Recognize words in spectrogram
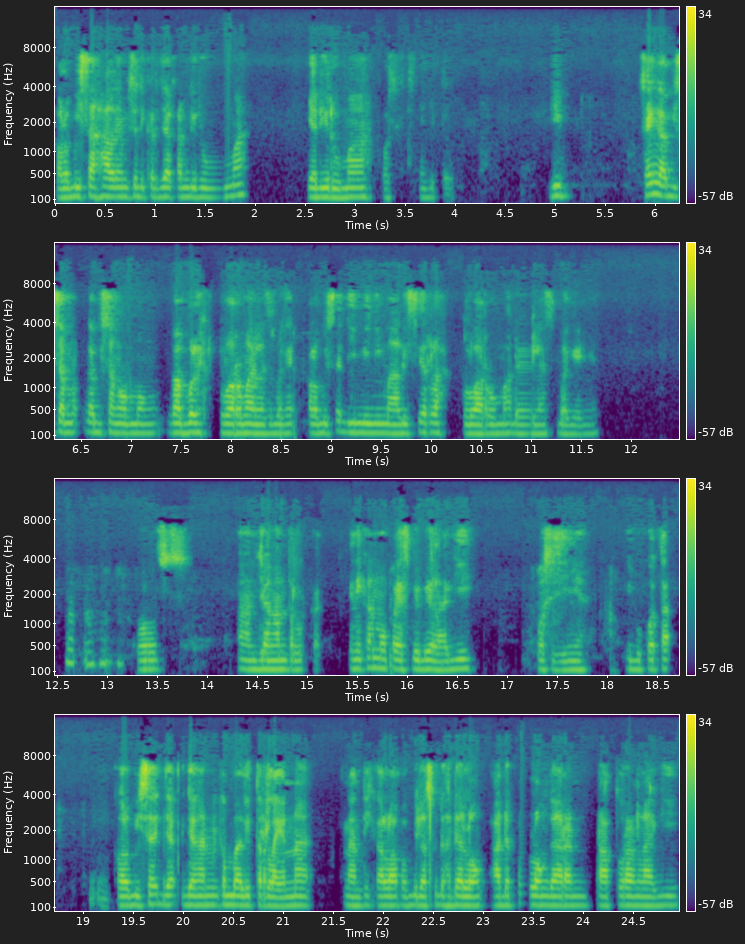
kalau bisa hal yang bisa dikerjakan di rumah ya di rumah posisinya gitu. Di saya nggak bisa nggak bisa ngomong nggak boleh keluar rumah dan lain sebagainya. Kalau bisa diminimalisir lah keluar rumah dan lain sebagainya. Mm, mm, mm. terus eh, jangan ter ini kan mau psbb lagi posisinya ibu kota. Kalau bisa ja- jangan kembali terlena. Nanti kalau apabila sudah ada long, ada pelonggaran peraturan lagi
